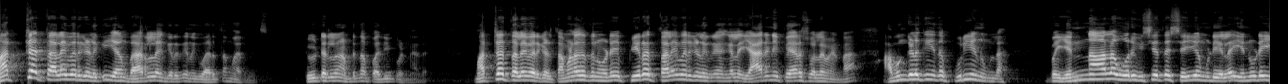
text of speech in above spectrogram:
மற்ற தலைவர்களுக்கு ஏன் வரலைங்கிறது எனக்கு வருத்தமாக இருந்துச்சு. ட்விட்டரில் அப்படி தான் பதிவு பண்ணாத மற்ற தலைவர்கள் தமிழகத்தினுடைய பிற தலைவர்கள் இருக்காங்கல்ல யாருன்னு பேரை சொல்ல வேண்டாம். அவங்களுக்கும் இதை புரியணும்ல. இப்போ என்னால் ஒரு விஷயத்தை செய்ய முடியல. என்னுடைய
